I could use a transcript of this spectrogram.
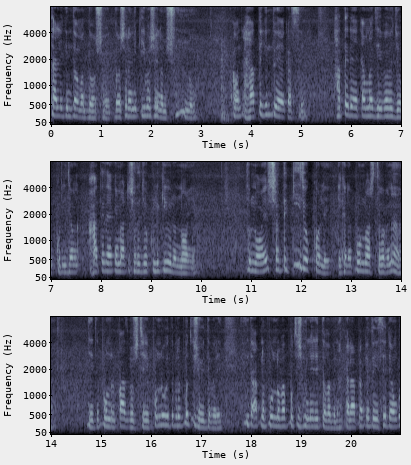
তাহলে কিন্তু আমার দশ হয়। দশের আমি কী বসাইলাম? শূন্য। আমাদের হাতে কিন্তু এক আছে। হাতের এক আমরা যেভাবে যোগ করি, যেমন হাতের এক আমি আটের সাথে যোগ করলে কী হলো? নয়। তো নয়ের সাথে কি যোগ করলে? এখানে পনেরো আসতে হবে না? যেহেতু পনেরো পাঁচ বসছে, পনেরো হইতে পারে, পঁচিশ হইতে পারে। কিন্তু আপনি পনেরো বা পঁচিশ মিলিয়ে নিতে হবে না, কারণ আপনাকে তো এসেটে অঙ্ক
